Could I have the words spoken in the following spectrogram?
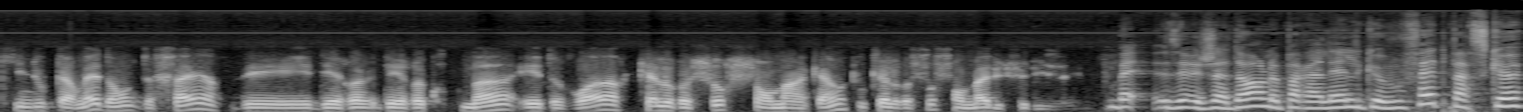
qui nous permet donc de faire des, des, des recoupements et de voir quelles ressources sont manquantes ou quelles ressources sont mal utilisées. Ben, j'adore le parallèle que vous faites parce que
